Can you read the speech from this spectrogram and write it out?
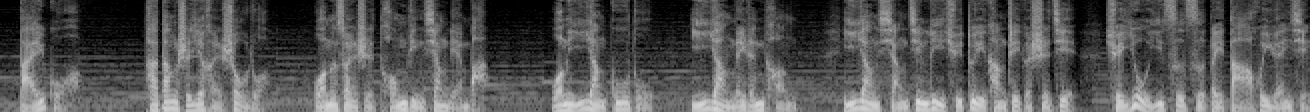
——白果。它当时也很瘦弱，我们算是同病相怜吧。我们一样孤独，一样没人疼，一样想尽力去对抗这个世界，却又一次次被打回原形。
